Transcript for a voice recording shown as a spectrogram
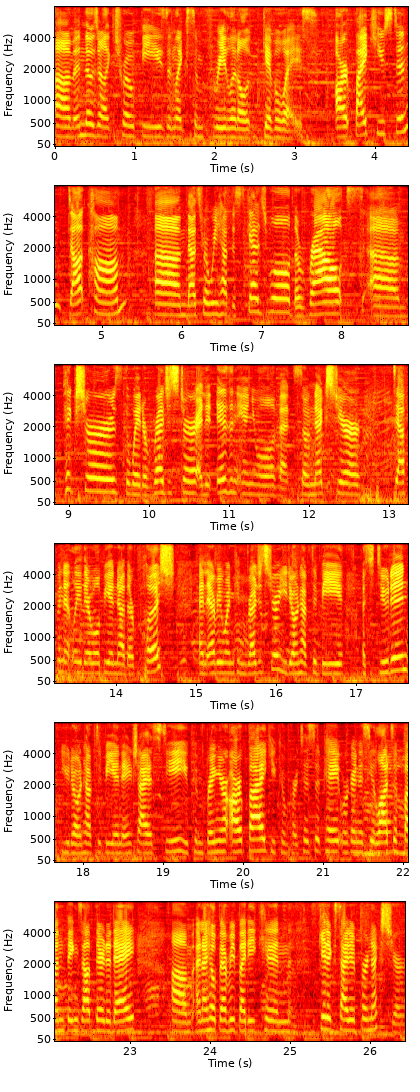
Um, and those are like trophies and like some free little giveaways. ArtBikeHouston.com. Um, that's where we have the schedule, the routes, um, pictures, the way to register, and it is an annual event. So next year, definitely there will be another push, and everyone can register. You don't have to be a student, you don't have to be an HISD. You can bring your art bike, you can participate. We're going to see lots of fun things out there today, um, and I hope everybody can get excited for next year.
